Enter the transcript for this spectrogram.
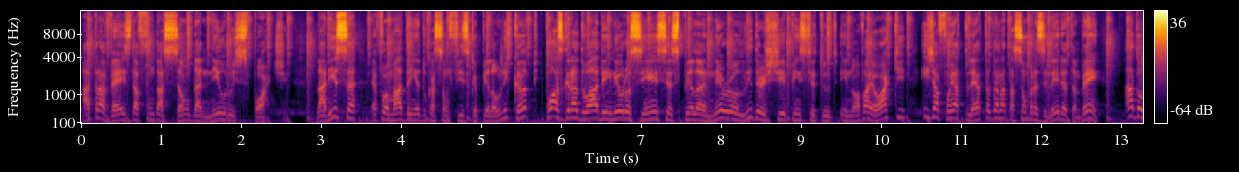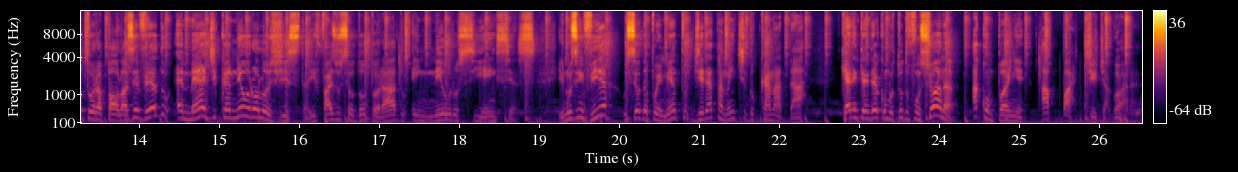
através da fundação da Neuroesporte. Larissa é formada em Educação Física pela Unicamp, pós-graduada em Neurociências pela Neuro Leadership Institute em Nova York e já foi atleta da natação brasileira também. A doutora Paula Azevedo é médica neurologista e faz o seu doutorado em neurociências. E nos envia o seu depoimento diretamente do Canadá. Quer entender como tudo funciona? Acompanhe a partir de agora.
